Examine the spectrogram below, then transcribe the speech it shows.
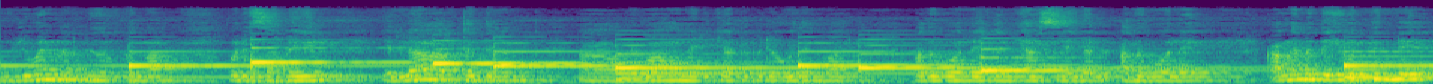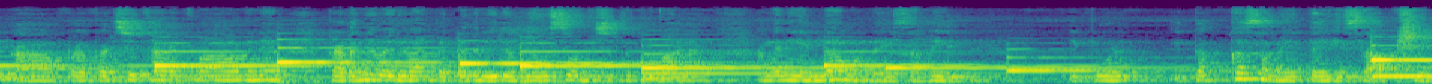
മുഴുവൻ നിറഞ്ഞു നിൽക്കുന്ന ഒരു സഭയിൽ എല്ലാ അർത്ഥത്തിലും വിവാഹം കഴിക്കാത്ത പുരോഹിതന്മാർ അതുപോലെ കന്യാസ്ത്രീകൾ അതുപോലെ അങ്ങനെ ദൈവത്തിന്റെ പരിശുദ്ധാത്മാവിന് കടന്നു വരുവാൻ പറ്റുന്ന രീതിയിൽ ദിവസവും വിശുദ്ധ അങ്ങനെ എല്ലാം എല്ലാമുള്ള ഈ സഭയിൽ ഇപ്പോൾ തക്ക സമയത്തെ ഈ സാക്ഷ്യം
